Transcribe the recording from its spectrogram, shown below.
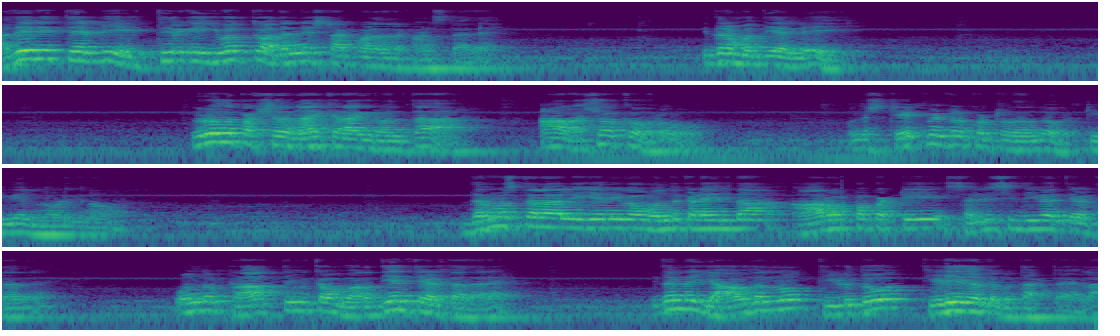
ಅದೇ ರೀತಿಯಲ್ಲಿ ತಿರುಗಿ ಇವತ್ತು ಅದನ್ನೇ ಸ್ಟಾರ್ಟ್ ಮಾಡಿದ್ರೆ ಕಾಣಿಸ್ತಾ ಇದೆ. ಇದರ ಮಧ್ಯೆಯಲ್ಲಿ ವಿರೋಧ ಪಕ್ಷದ ನಾಯಕರಾಗಿರುವಂಥ ಆರ್ ಅಶೋಕ್ ಅವರು ಒಂದು ಸ್ಟೇಟ್ಮೆಂಟ್ ಕೊಟ್ಟಿರೋದೊಂದು ಟಿ ವಿಯಲ್ಲಿ ನೋಡಿದ್ವಿ ನಾವು. ಧರ್ಮಸ್ಥಳ ಅಲ್ಲಿ ಏನಿವ ಒಂದು ಕಡೆಯಿಂದ ಆರೋಪ ಪಟ್ಟಿ ಸಲ್ಲಿಸಿದ್ದೀವಿ ಅಂತ ಹೇಳ್ತಾ ಇದ್ದಾರೆ. ಒಂದು ಪ್ರಾಥಮಿಕ ವರದಿ ಅಂತ ಹೇಳ್ತಾ ಇದ್ದಾರೆ. ಇದನ್ನು ಯಾವುದನ್ನು ತಿಳಿದು ತಿಳಿಯದಂತ ಗೊತ್ತಾಗ್ತಾ ಇಲ್ಲ.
